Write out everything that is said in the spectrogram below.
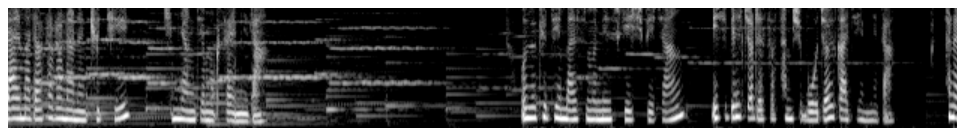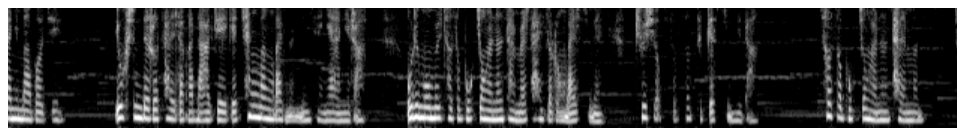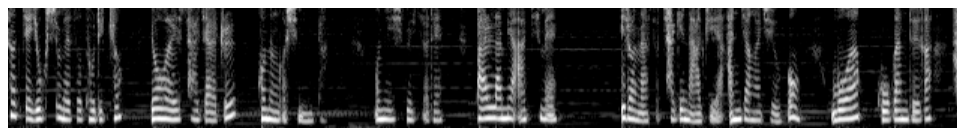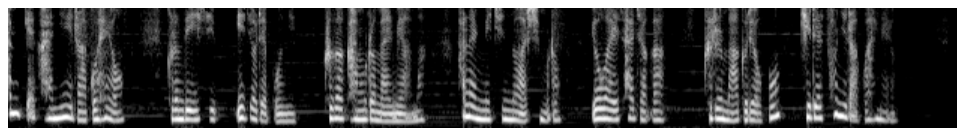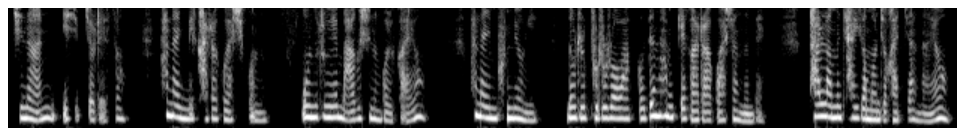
날마다 살아나는 큐티 김양재 목사입니다. 오늘 큐티 말씀은 민수기 22장 21절에서 35절까지입니다. 하나님 아버지, 욕심대로 살다가 나귀에게 책망받는 인생이 아니라 우리 몸을 쳐서 복종하는 삶을 살도록 말씀해 주시옵소서 듣겠습니다. 쳐서 복종하는 삶은 첫째 욕심에서 돌이켜 여호와의 사자를 보는 것입니다. 오늘 21절에 발람이 아침에 일어나서 자기 나귀에 안장을 지우고 모압 고관들과 함께 가니라고 해요. 그런데 22절에 보니 그가 감으로 말미암아 하나님이 진노하심으로 여호와의 사자가 그를 막으려고 길에 선이라고 하네요. 지난 20절에서 하나님이 가라고 하시고는 오늘은 왜 막으시는 걸까요? 하나님 분명히 너를 부르러 왔거든 함께 가라고 하셨는데 발람은 자기가 먼저 갔잖아요.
